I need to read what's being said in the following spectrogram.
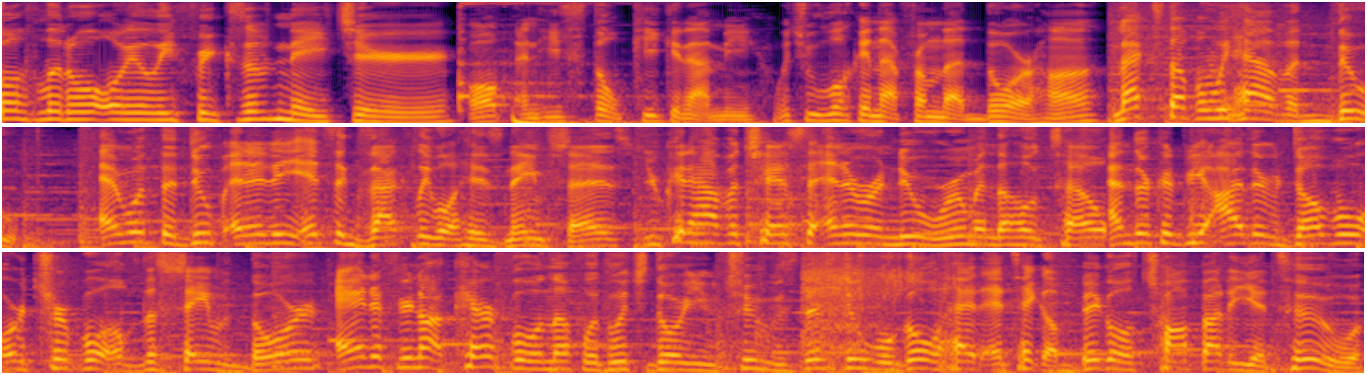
both little oily freaks of nature. Oh, and he's still peeking at me. What you looking at from that door, huh? Next up, we have a dupe. And with the dupe entity, it's exactly what his name says. You can have a chance to enter a new room in the hotel, and there could be either double or triple of the same door. And if you're not careful enough with which door you choose, this dude will go ahead and take a big old chop out of you too.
